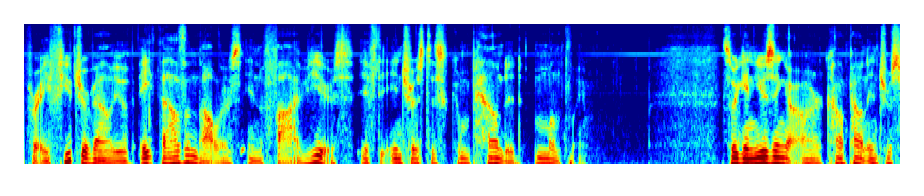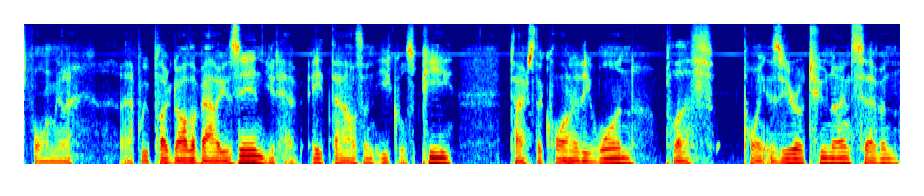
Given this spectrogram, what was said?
for a future value of $8,000 in five years if the interest is compounded monthly. So again, using our compound interest formula, uh, if we plugged all the values in, you'd have 8,000 equals P times the quantity 1 plus 0.0297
